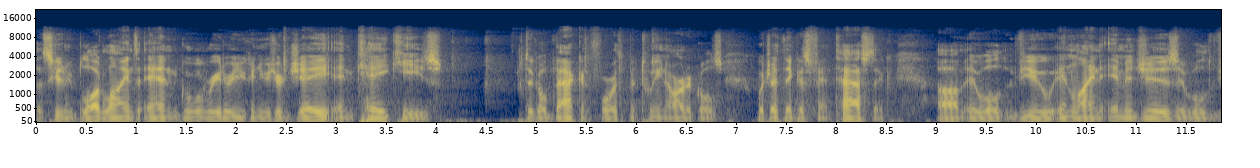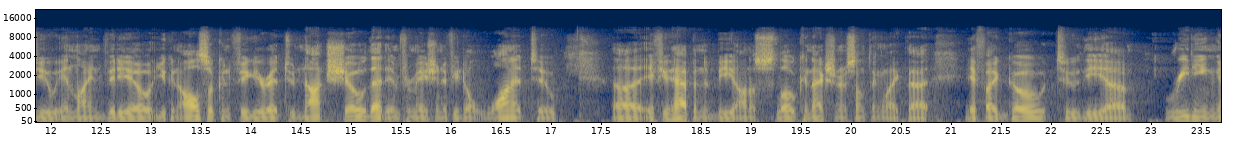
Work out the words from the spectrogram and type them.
excuse me, Bloglines and Google Reader, you can use your J and K keys to go back and forth between articles, which I think is fantastic. Um, it will view inline images, it will view inline video. You can also configure it to not show that information if you don't want it to. Uh, if you happen to be on a slow connection or something like that. If I go to the uh, reading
